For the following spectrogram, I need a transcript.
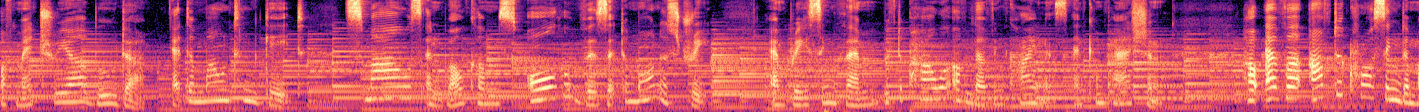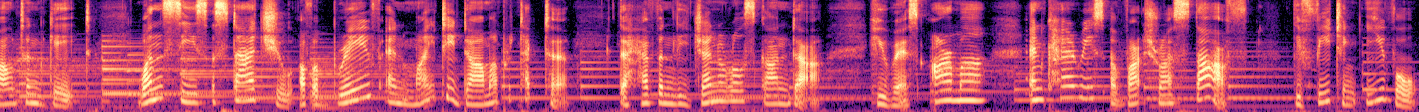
of Maitreya Buddha at the mountain gate smiles and welcomes all who visit the monastery, embracing them with the power of loving kindness and compassion. However, after crossing the mountain gate, one sees a statue of a brave and mighty Dharma protector, the heavenly general Skanda. He wears armor and carries a Vajra staff, defeating evil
